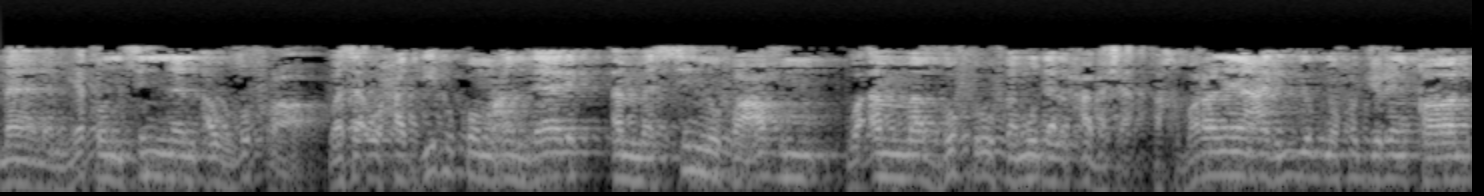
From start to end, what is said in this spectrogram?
ما لم يكن سنا أو ظفرا. وسأحدثكم عن ذلك أما السن فعظم وأما الظفر فمدى الحبشة. أخبرنا علي بن حجر قال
